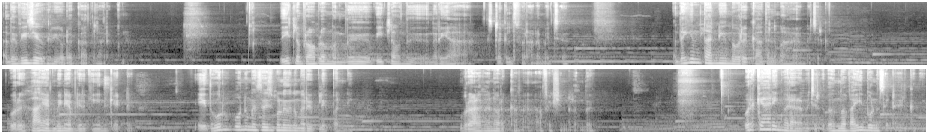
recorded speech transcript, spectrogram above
அது விஜயகிரியோட காதலாக இருக்கும். வீட்டில் ப்ராப்ளம் வந்து வீட்டில் வந்து நிறையா ஸ்ட்ரகிள்ஸ் வர ஆரம்பிச்சு. அதையும் தாண்டி வந்து ஒரு காதல் வர ஆரம்பிச்சிருக்கு. ஒரு ஹாய் அட்மின் எப்படி இருக்கீங்கன்னு கேட்டு. ஏதோ ஒரு பொண்ணு மெசேஜ் பண்ணுது இந்த மாதிரி ரிப்ளை பண்ணி. ஒரு அழகான ஒரு அஃபெக்ஷன் இருந்து. ஒரு கேரிங் வர ஆரம்பிச்சிருக்குது. அந்த வைப் ஒன்று செட் ஆயிருக்குது.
